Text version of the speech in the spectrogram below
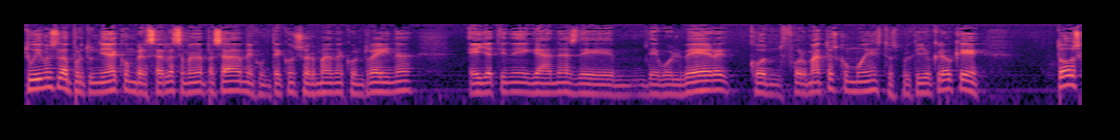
tuvimos la oportunidad de conversar la semana pasada, me junté con su hermana, con Reina. Ella tiene ganas de, de volver con formatos como estos, porque yo creo que todos,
